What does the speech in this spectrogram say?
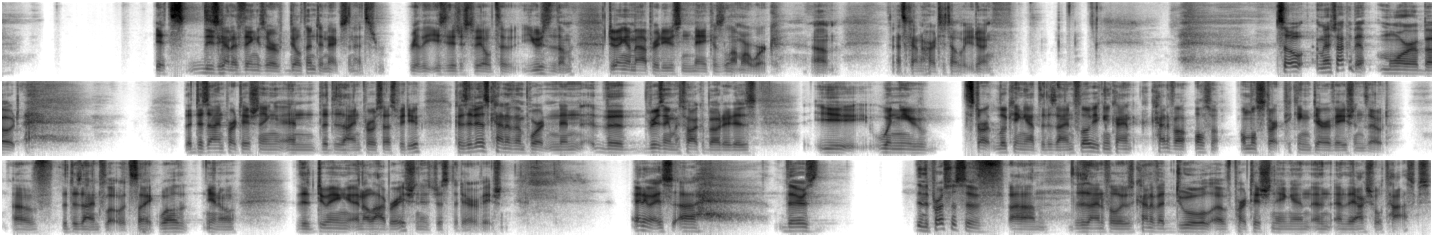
it's these kind of things are built into Nix, and it's really easy to just be able to use them. Doing a map reduce and make is a lot more work. Um, that's kind of hard to tell what you're doing. So I'm going to talk a bit more about the design partitioning and the design process we do, because it is kind of important. And the reason I'm going to talk about it is you, when you start looking at the design flow, you can kind of, kind of also almost start picking derivations out of the design flow. It's like, well, you know, the doing an elaboration is just a derivation. Anyways, uh, there's in the process of um, the design flow, there's kind of a dual of partitioning and, and, and the actual tasks.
